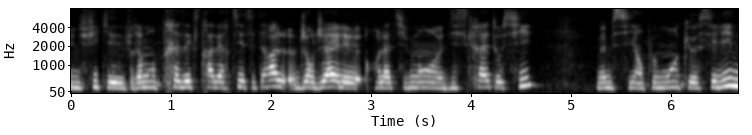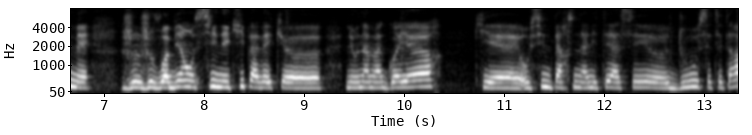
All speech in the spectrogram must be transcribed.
une fille qui est vraiment très extravertie, etc. Georgia, elle est relativement discrète aussi, même si un peu moins que Céline. Mais je, je vois bien aussi une équipe avec Leona McGuire, qui est aussi une personnalité assez euh, douce, etc.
